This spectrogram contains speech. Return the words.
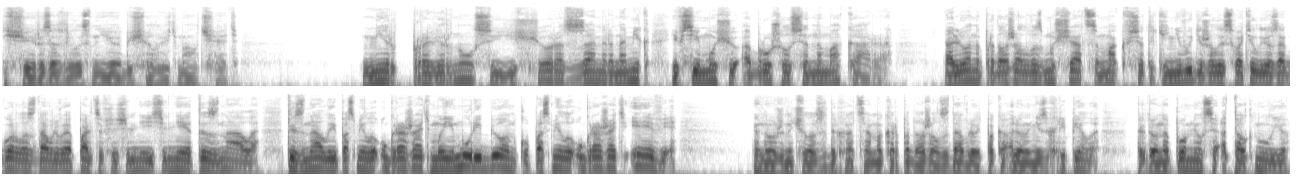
Еще и разозлилась на нее, обещала ведь молчать. Мир провернулся, еще раз замер на миг и всей мощью обрушился на Макара — Алена продолжала возмущаться. Мак все-таки не выдержал и схватил ее за горло, сдавливая пальцы все сильнее и сильнее. «Ты знала! Ты знала и посмела угрожать моему ребенку! Посмела угрожать Эве!» Она уже начала задыхаться, а Макар продолжал сдавливать, пока Алена не захрипела. Тогда он опомнился, оттолкнул ее,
